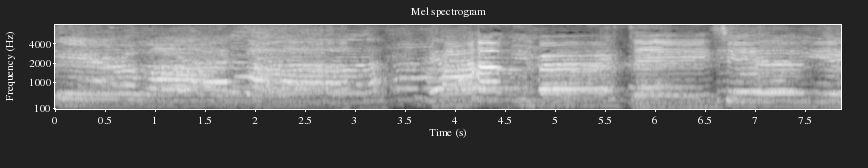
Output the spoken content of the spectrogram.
dear Liza. Happy birthday to you.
